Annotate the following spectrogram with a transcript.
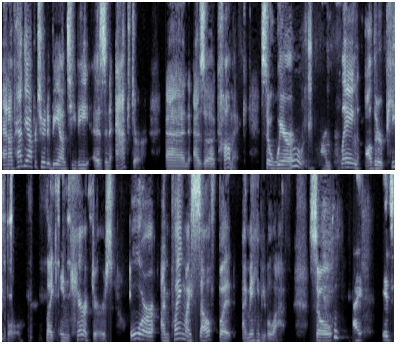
And I've had the opportunity to be on TV as an actor and as a comic. So where Ooh, I'm playing other people, like in characters, or I'm playing myself, but I'm making people laugh. So I, it's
